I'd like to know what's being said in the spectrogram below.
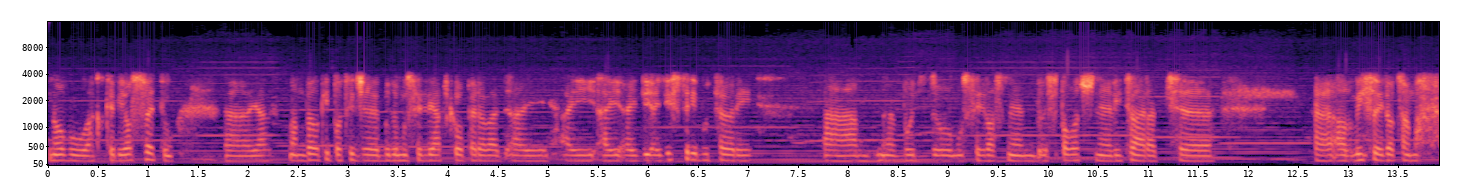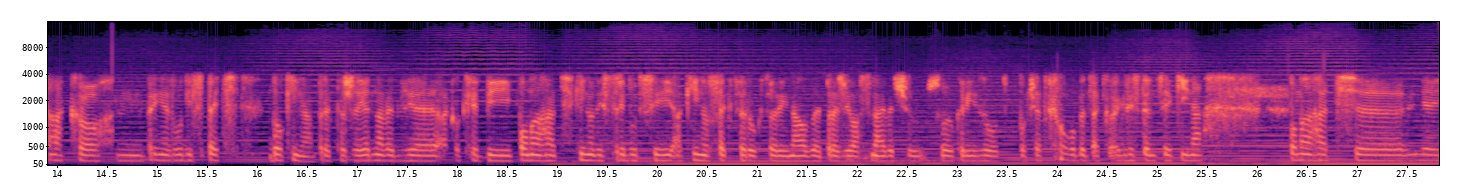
novú ako keby osvetu. E, ja mám veľký pocit, že budú musieť viac kooperovať aj, aj, aj, aj, aj distribútory a budú musieť vlastne spoločne vytvárať e, alebo myslieť o tom, ako mm, priniesť ľudí späť do kina, pretože jedna vec je ako keby pomáhať kinodistribúcii a kinosektoru, ktorý naozaj prežil asi najväčšiu svoju krízu od počiatkov vôbec ako existencie kina. Pomáhať e, jej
